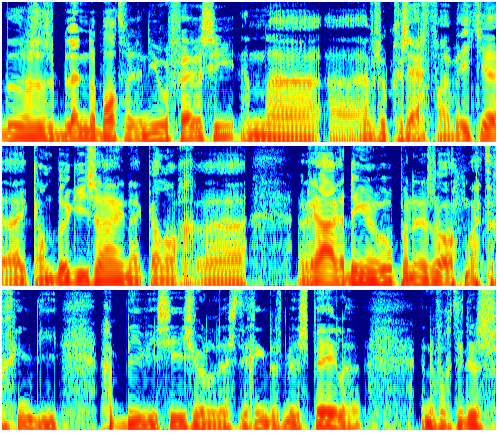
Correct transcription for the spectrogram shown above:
dat dus Blenderbot, weer een nieuwe versie. En uh, hebben ze ook gezegd van, weet je, hij kan buggy zijn, hij kan nog rare dingen roepen en zo. Maar toen ging die BBC-journalist, die ging dus mee spelen. En dan vroeg hij dus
